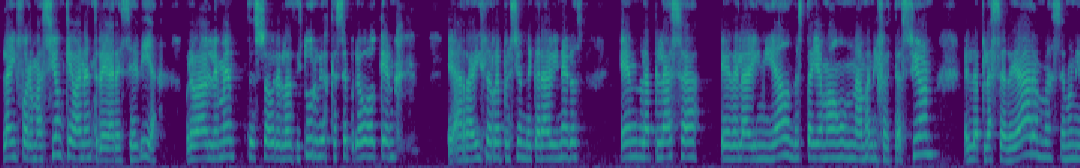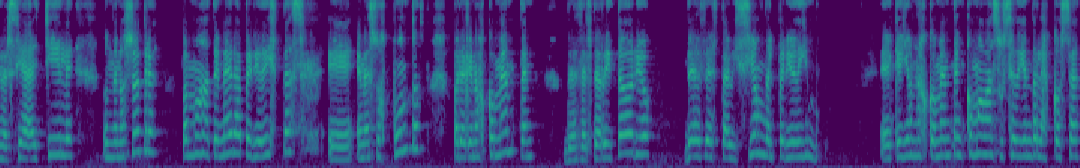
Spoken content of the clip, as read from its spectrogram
la información que van a entregar ese día, probablemente sobre los disturbios que se provoquen eh, a raíz de represión de carabineros en la Plaza eh, de la Dignidad, donde está llamada una manifestación, en la Plaza de Armas, en la Universidad de Chile, donde nosotros vamos a tener a periodistas eh, en esos puntos para que nos comenten desde el territorio, desde esta visión del periodismo, eh, que ellos nos comenten cómo van sucediendo las cosas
